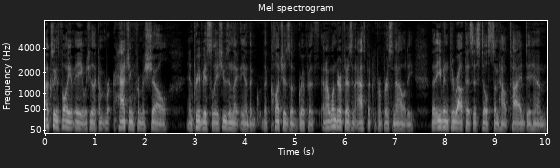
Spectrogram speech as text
actually, it's volume eight, which is like a, hatching from a shell. And previously, she was in the you know the the clutches of Griffith. And I wonder if there's an aspect of her personality that even throughout this is still somehow tied to him,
